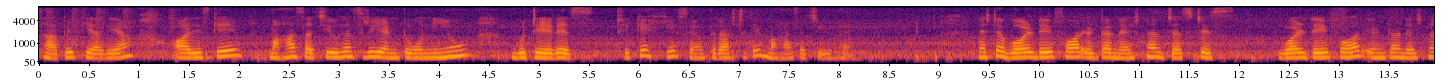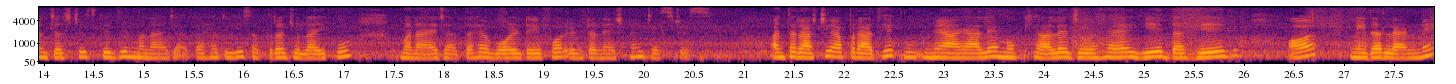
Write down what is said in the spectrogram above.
स्थापित किया गया और इसके महासचिव हैं श्री एंटोनियो गुटेरेस, ठीक है? ये संयुक्त राष्ट्र के महासचिव हैं। नेक्स्ट है, world day for international justice. World day for international justice किस दिन मनाया जाता है? तो ये सत्रह जुलाई को मनाया जाता है, world day for international justice. अंतर्राष्ट्रीय आपराधिक न्यायालय मुख्यालय जो है, ये दहेग और नीदरलैंड में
